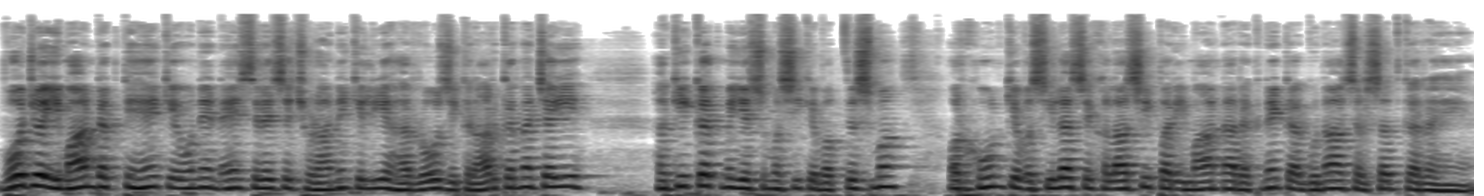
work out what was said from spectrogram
وہ جو ایمان رکھتے ہیں کہ انہیں نئے سرے سے چھڑانے کے لیے ہر روز اقرار کرنا چاہیے۔ حقیقت میں یسو مسیح کے بپتسمہ اور خون کے وسیلہ سے خلاصی پر ایمان نہ رکھنے کا گناہ سرسد کر رہے ہیں۔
